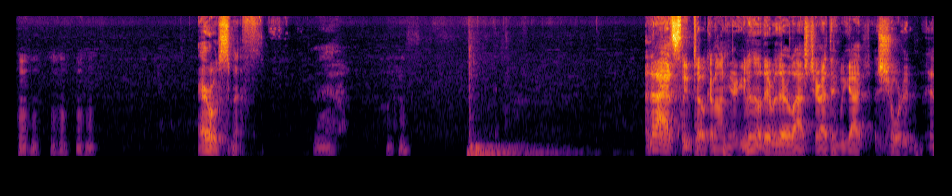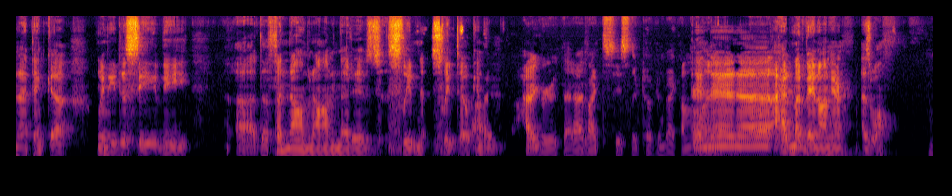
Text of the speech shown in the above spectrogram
hmm hmm hmm Aerosmith, Yeah. and then I had Sleep Token on here. Even though they were there last year, I think we got shorted, and I think uh, we need to see the uh, the phenomenon that is Sleep Sleep Token. I, I agree with that. I'd like to see Sleep Token back on the And line. then uh, I had Mudvayne on here as well. I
